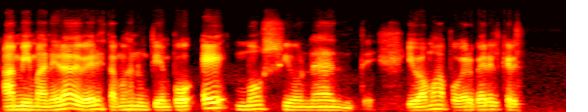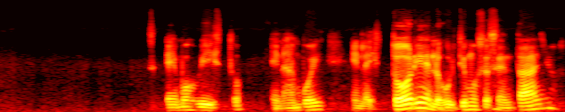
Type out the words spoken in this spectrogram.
A mi manera de ver, estamos en un tiempo emocionante y vamos a poder ver el crecimiento hemos visto en Amway en la historia en los últimos 60 años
